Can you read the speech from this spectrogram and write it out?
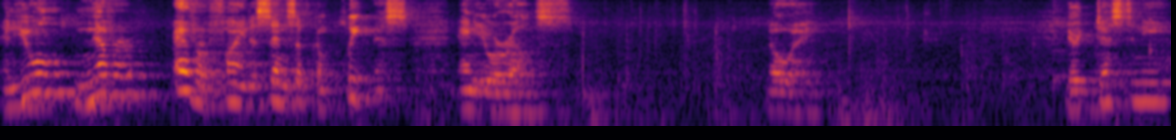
And you will never ever find a sense of completeness anywhere else. No way. Your destiny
